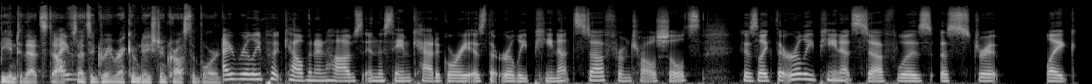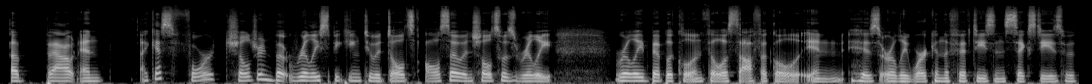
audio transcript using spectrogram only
be into that stuff. I- so that's a great recommendation across the board. I really put Calvin and Hobbes in the same category as the early Peanut stuff from Charles Schulz because like the early Peanut stuff was a strip like about and I guess for children, but really speaking to adults also. And Schultz was really, really biblical and philosophical in his early work in the 50s and 60s with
